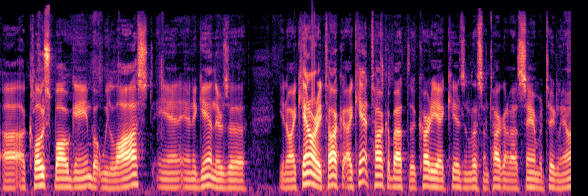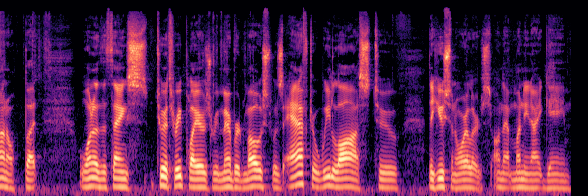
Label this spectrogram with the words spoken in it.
uh, a close ball game, but we lost. And and again, there's a, you know, I can't already talk. I can't talk about the kardiac kids unless I'm talking about Sam Rutigliano. But one of the things two or three players remembered most was after we lost to the Houston Oilers on that Monday night game.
